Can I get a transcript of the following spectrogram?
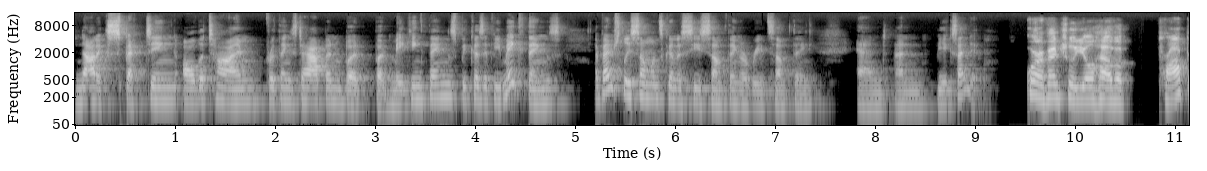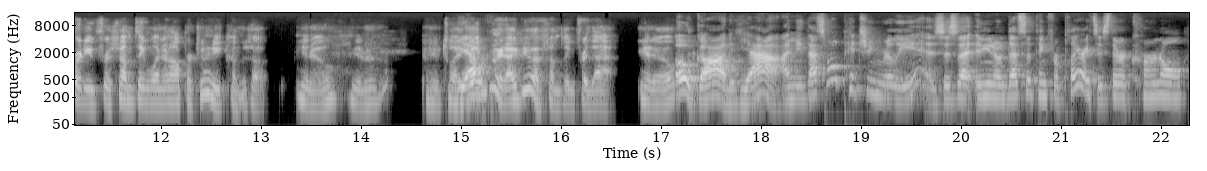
not expecting all the time for things to happen, but but making things. Because if you make things, eventually someone's going to see something or read something and and be excited. Or eventually you'll have a property for something when an opportunity comes up. You know, you know, it's like, yeah. oh, great, I do have something for that you know? Oh god yeah. I mean that's all pitching really is is that you know that's the thing for playwrights. Is there a kernel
